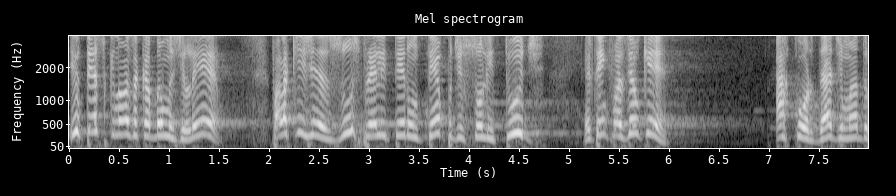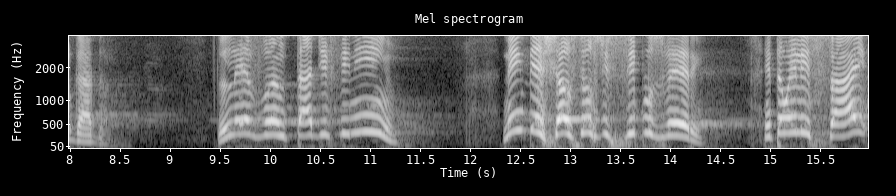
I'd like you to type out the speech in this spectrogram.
E o texto que nós acabamos de ler fala que Jesus, para ele ter um tempo de solitude, ele tem que fazer o quê? Acordar de madrugada, levantar de fininho, nem deixar os seus discípulos verem. Então ele sai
